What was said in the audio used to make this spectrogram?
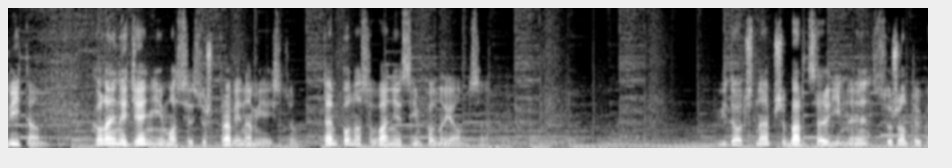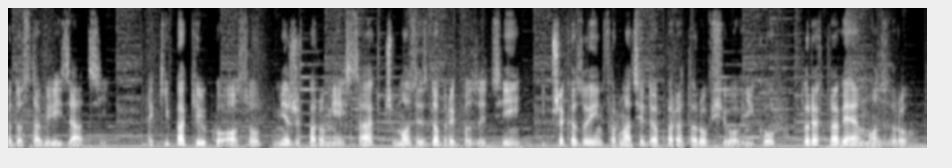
Witam. Kolejny dzień i most jest już prawie na miejscu. Tempo nasuwania jest imponujące. Widoczne przy barce liny służą tylko do stabilizacji. Ekipa kilku osób mierzy w paru miejscach, czy most jest w dobrej pozycji i przekazuje informacje do operatorów siłowników, które wprawiają most w ruch.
